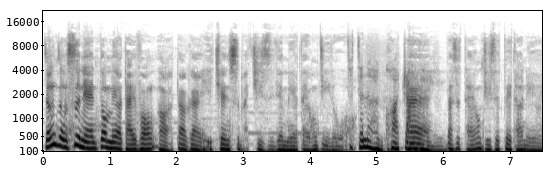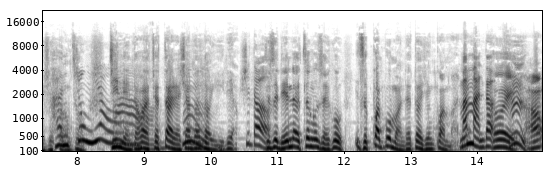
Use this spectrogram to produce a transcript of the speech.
整整四年都没有台风啊，大概一千四百七十天没有台风记录哦，这真的很夸张哎。但是台风其实对它也有一些很重要。今年的话就带来相当的雨量，是的，就是连那个增温水库一直灌不满的都已经灌满，满满的。对，好。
